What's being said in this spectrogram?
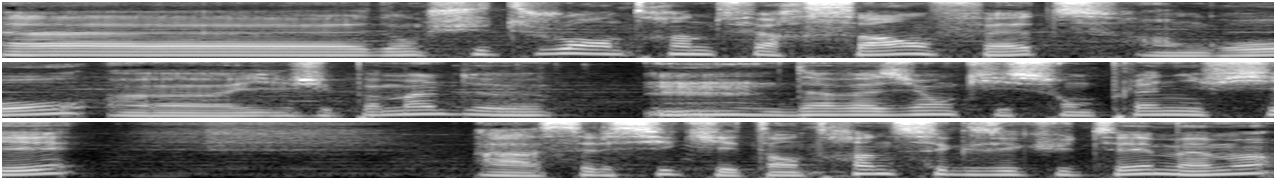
Euh, donc je suis toujours en train de faire ça en fait, en gros. Euh, J'ai pas mal d'invasions qui sont planifiées. Ah, celle-ci qui est en train de s'exécuter même.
